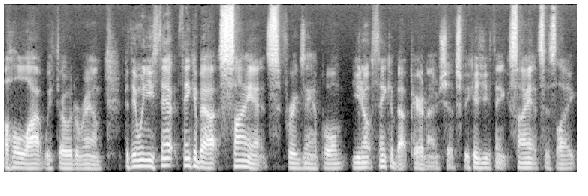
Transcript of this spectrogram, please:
a whole lot. We throw it around. But then when you th- think about science, for example, you don't think about paradigm shifts because you think science is like,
